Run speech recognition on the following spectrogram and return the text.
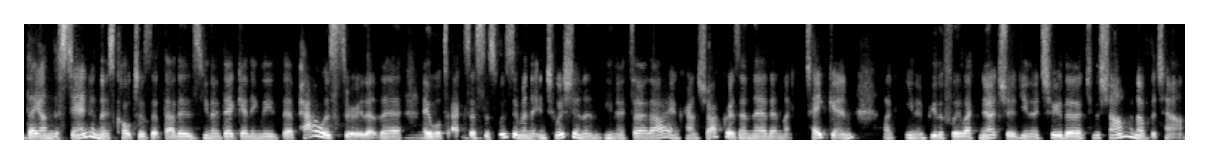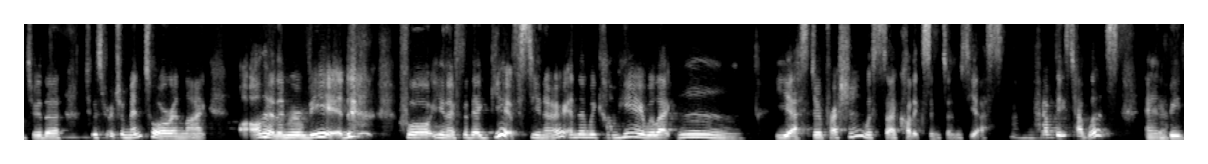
they understand in those cultures that that is you know they're getting these their powers through that they're mm-hmm. able to access this wisdom and the intuition and you know third eye and crown chakras and they're then like taken like you know beautifully like nurtured you know to the to the shaman of the town to the mm-hmm. to the spiritual mentor and like honored and revered for you know for their gifts you know and then we come here we're like mm, yes depression with psychotic symptoms yes mm-hmm. have these tablets and yes. be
